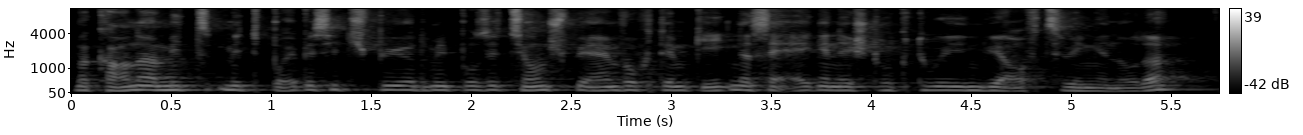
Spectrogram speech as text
man kann auch mit, mit Ballbesitzspiel oder mit Positionsspiel einfach dem Gegner seine eigene Struktur irgendwie aufzwingen, oder?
